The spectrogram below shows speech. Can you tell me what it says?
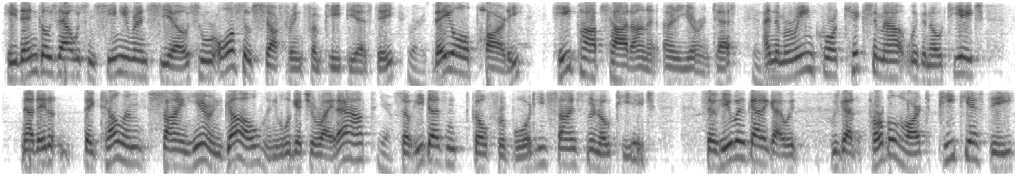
He then goes out with some senior NCOs who are also suffering from PTSD. Right. They all party. He pops out on a, on a urine test, and the Marine Corps kicks him out with an OTH. Now they don't, they tell him sign here and go, and we'll get you right out. Yeah. So he doesn't go for a board. He signs for an OTH. So here we've got a guy with we've got Purple Heart, PTSD,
